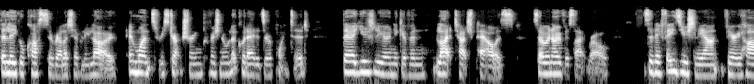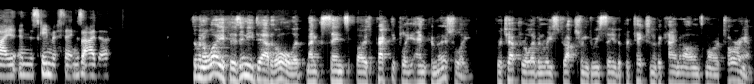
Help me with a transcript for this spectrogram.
the legal costs are relatively low. And once restructuring provisional liquidators are appointed, they are usually only given light touch powers, so an oversight role. So their fees usually aren't very high in the scheme of things either. So, in a way, if there's any doubt at all, it makes sense both practically and commercially for a Chapter 11 restructuring to receive the protection of a Cayman Islands moratorium.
